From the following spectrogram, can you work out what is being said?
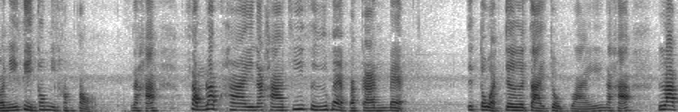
วันนี้ซีนก็มีคำตอบนะคะสำหรับใครนะคะที่ซื้อแบบประกันแบบ ตรวจเจอจ่ายจบไว้นะคะ หลัก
